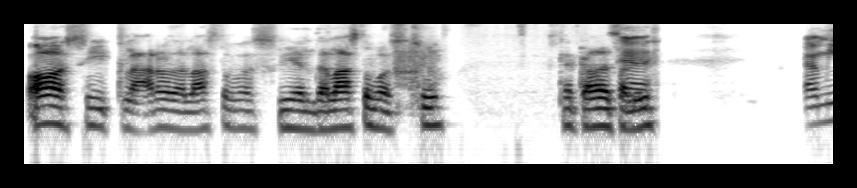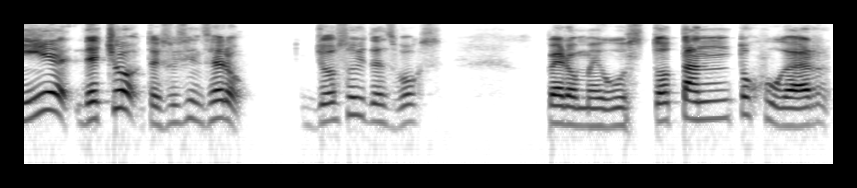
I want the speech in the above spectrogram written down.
Oh, sí, claro, The Last of Us y el The Last of Us 2 que acaba de salir. Eh, a mí, eh, de hecho, te soy sincero, yo soy de Xbox, pero me gustó tanto jugar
